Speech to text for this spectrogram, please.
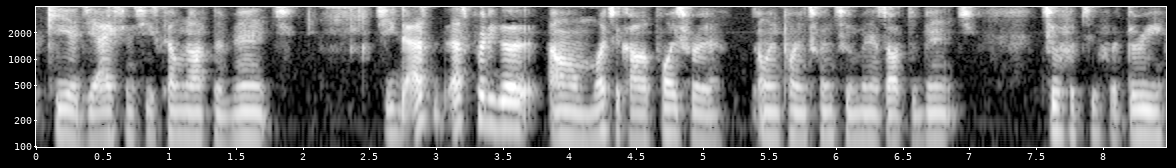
Rickea Jackson, she's coming off the bench. She that's that's pretty good. Um, what you call it, points for only playing 22 minutes off the bench. Two for two for three.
